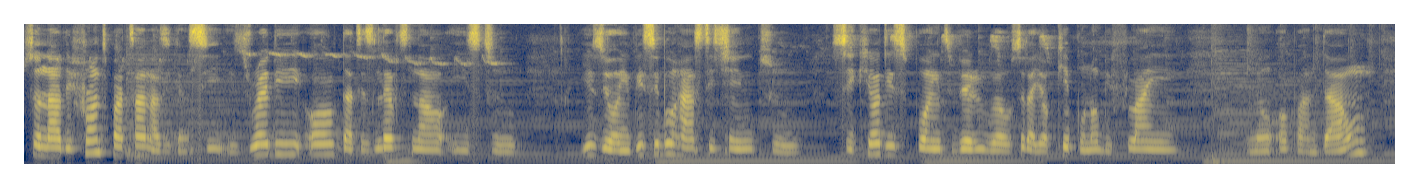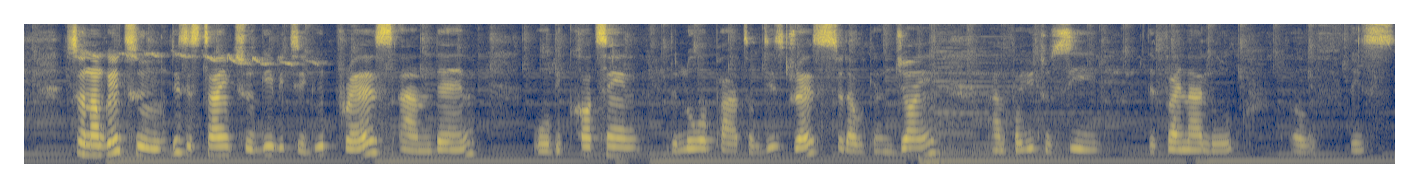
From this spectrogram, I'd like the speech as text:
So now the front pattern as you can see is ready. All that is left now is to use your invisible hand stitching to secure this point very well so that your cape will not be flying you know up and down. So now i'm going to this is time to give it a good press and then we'll be cutting the lower part of this dress so that we can join and for you to see the final look of this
